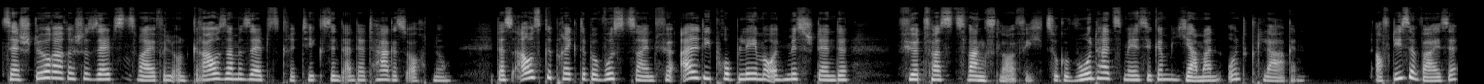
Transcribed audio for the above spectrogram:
Zerstörerische Selbstzweifel und grausame Selbstkritik sind an der Tagesordnung. Das ausgeprägte Bewusstsein für all die Probleme und Missstände führt fast zwangsläufig zu gewohnheitsmäßigem Jammern und Klagen. Auf diese Weise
